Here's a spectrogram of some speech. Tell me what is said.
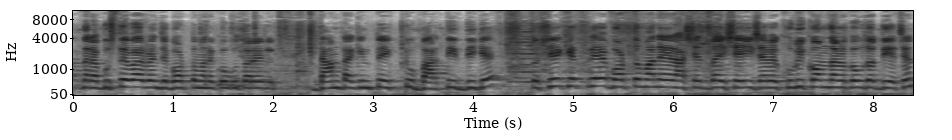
আপনারা বুঝতে পারবেন যে বর্তমানে কবুতরের দামটা কিন্তু একটু বাড়তির দিকে। তো সেক্ষেত্রে বর্তমানে রাশেদ ভাই সেই হিসাবে খুবই কম দামে কবুতর দিয়েছেন।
